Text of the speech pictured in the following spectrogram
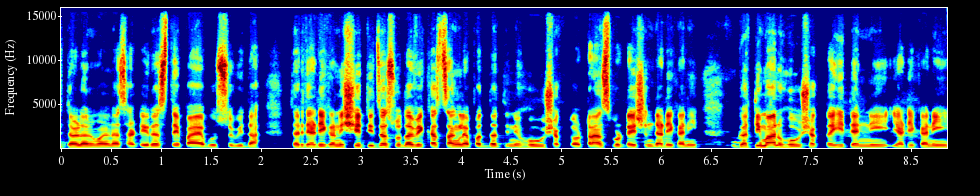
दळणवळणासाठी रस्ते पायाभूत सुविधा. तर त्या ठिकाणी शेतीचा सुद्धा विकास चांगल्या पद्धतीने होऊ शकतो. ट्रान्सपोर्टेशन त्या ठिकाणी गतिमान होऊ शकतं ही त्यांनी या ठिकाणी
